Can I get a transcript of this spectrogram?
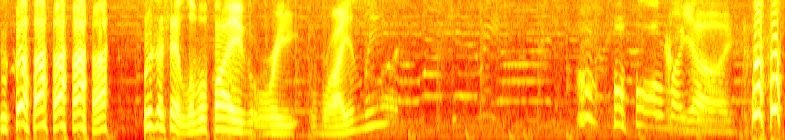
what does that say? Level 5 Ray Ryan Lee? Oh my Yo. god.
